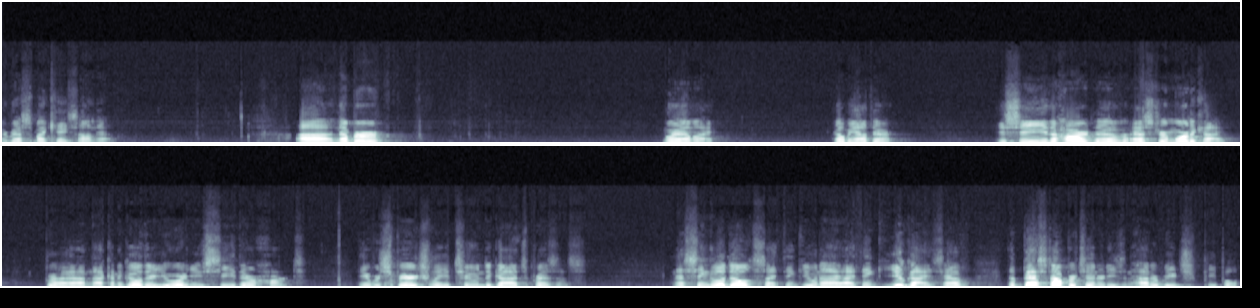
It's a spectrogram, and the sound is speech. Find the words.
I rest my case on that. Uh, number, where am I? Help me out there. You see the heart of Esther Mordecai. Uh, I'm not going to go there. You, are, you see their heart. They were spiritually attuned to God's presence. And as single adults, I think you and I, I think you guys have the best opportunities in how to reach people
